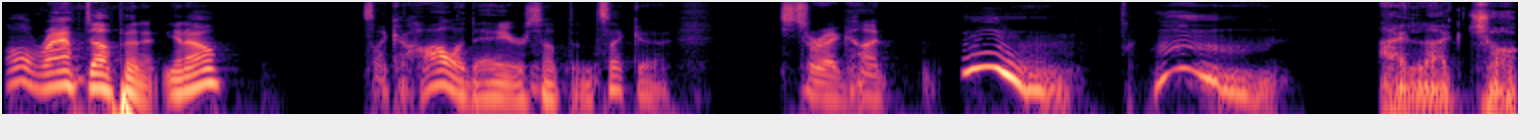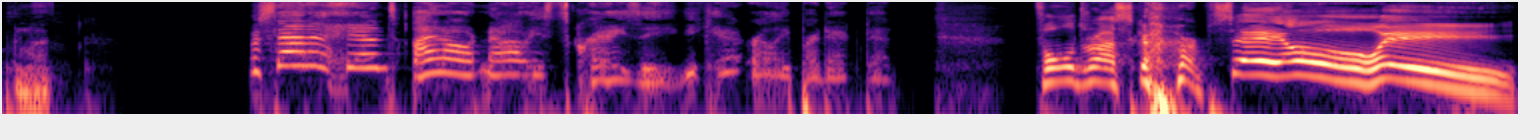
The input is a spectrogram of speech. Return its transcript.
all wrapped up in it, you know? It's like a holiday or something. It's like a Easter egg hunt. Mmm. Mmm. I like chocolate. Was that a hint? I don't know. He's crazy. You can't really predict it. Full draw scarp. Say, oh, hey.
